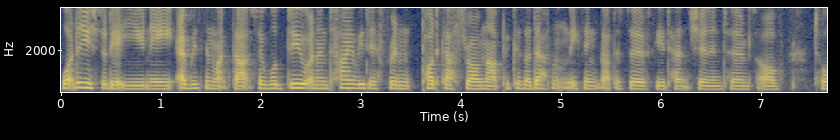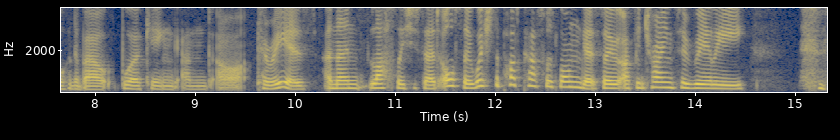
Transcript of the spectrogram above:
what did you study at uni, everything like that. So we'll do an entirely different podcast around that because I definitely think that deserves the attention in terms of talking about working and our careers. And then lastly, she said, also wish the podcast was longer. So I've been trying to really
